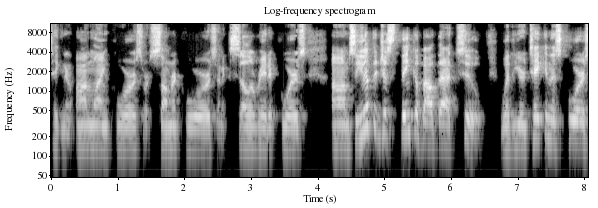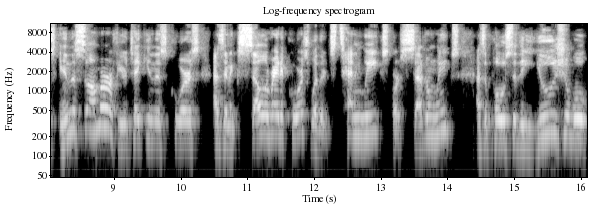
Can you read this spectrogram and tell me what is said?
taking an online course or a summer course, an accelerated course. Um, so you have to just think about that too. Whether you're taking this course in the summer, if you're taking this course as an accelerated course, whether it's 10 weeks or seven weeks, as opposed to the usual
